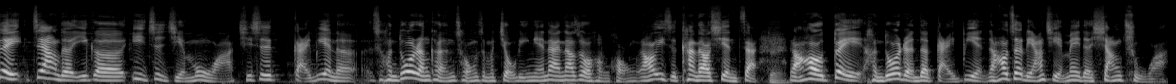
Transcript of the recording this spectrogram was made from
这这样的一个益智节目啊，其实改变了很多人，可能从什么九零年代那时候很红，然后一直看到现在，对，然后对很多人的改变，然后这两姐妹的相处啊，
